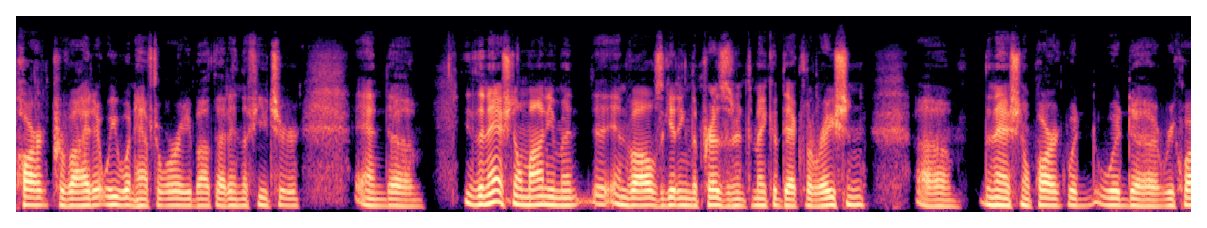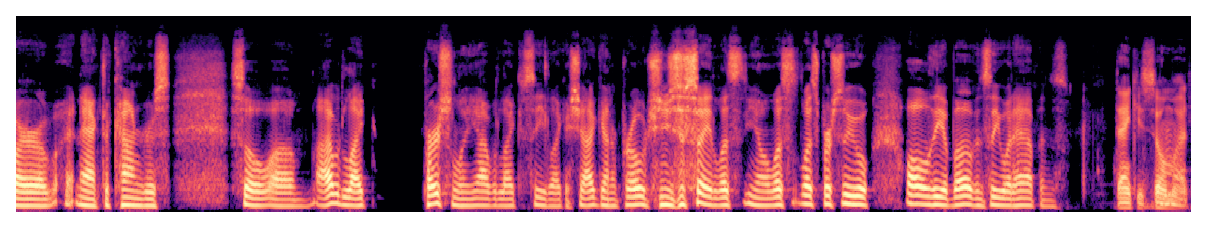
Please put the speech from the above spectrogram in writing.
park provided, we wouldn't have to worry about that in the future. And um, the national monument uh, involves getting the president to make a declaration. Uh, the national park would would uh, require a, an act of Congress. So um, I would like, personally, I would like to see like a shotgun approach and just say let's you know let's let's pursue all of the above and see what happens. Thank you so much.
